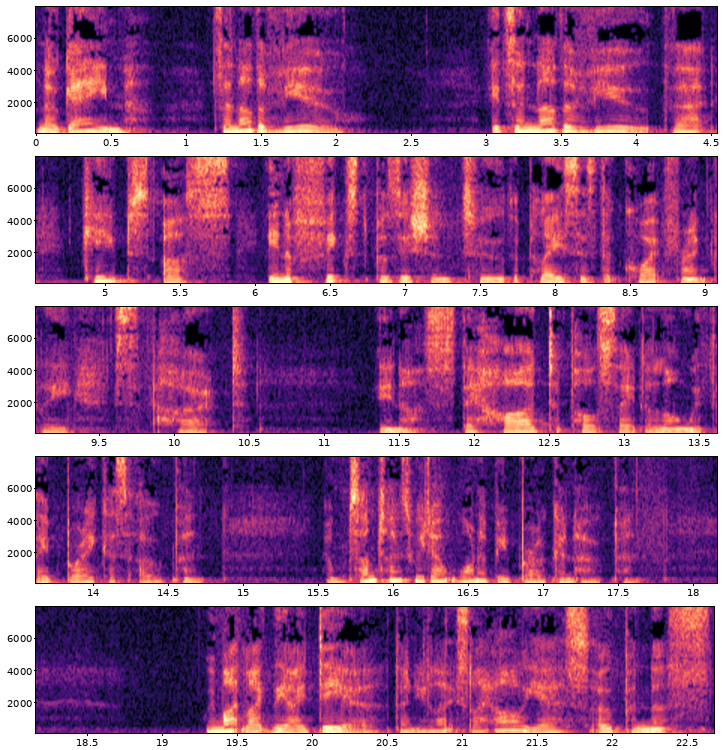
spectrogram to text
no gain. It's another view. It's another view that keeps us in a fixed position to the places that, quite frankly, hurt in us. They're hard to pulsate along with, they break us open. And sometimes we don't want to be broken open. We might like the idea, don't you like? It's like, oh, yes, openness.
